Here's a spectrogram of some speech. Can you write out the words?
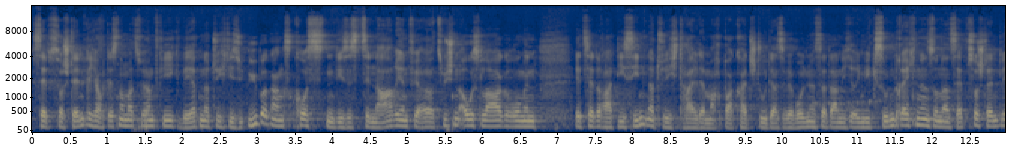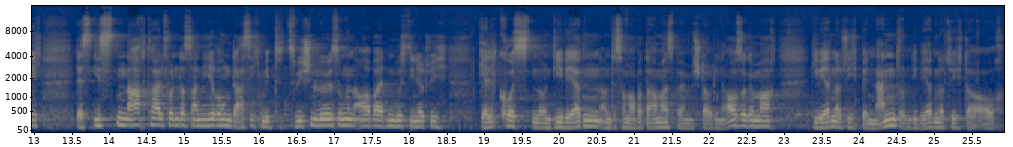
selbstverständlich, auch das nochmal zu Herrn Fieg, werden natürlich diese Übergangskosten, diese Szenarien für äh, Zwischenauslagerungen etc., die sind natürlich Teil der Machbarkeitsstudie. Also wir wollen uns ja da nicht irgendwie gesund rechnen, sondern selbstverständlich, das ist ein Nachteil von der Sanierung, dass ich mit Zwischenlösungen arbeiten muss, die natürlich Geld kosten. Und die werden, und das haben wir aber damals beim Stauding auch so gemacht, die werden natürlich benannt und die werden natürlich da auch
